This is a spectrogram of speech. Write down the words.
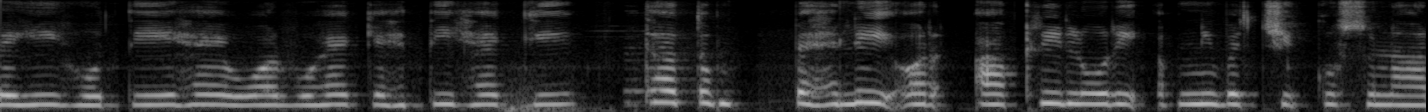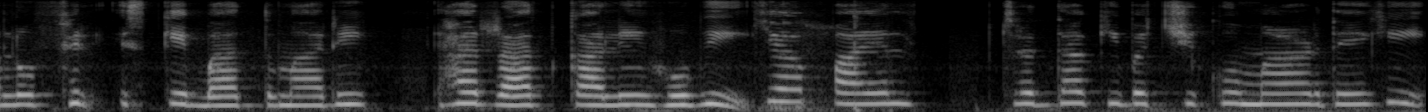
रही होती है और वह कहती है कि, श्रद्धा, तुम पहली और आखिरी लोरी अपनी बच्ची को सुना लो, फिर इसके बाद तुम्हारी हर रात काली होगी। क्या पायल श्रद्धा की बच्ची को मार देगी?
